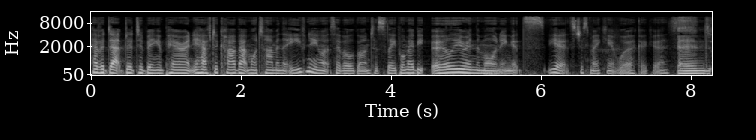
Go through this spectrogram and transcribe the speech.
have adapted to being a parent, you have to carve out more time in the evening once they've all gone to sleep or maybe earlier in the mm. morning. It's, yeah, it's just making it work, I guess. And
